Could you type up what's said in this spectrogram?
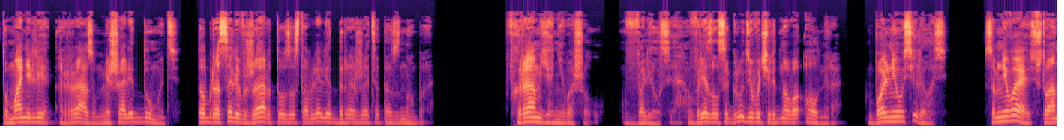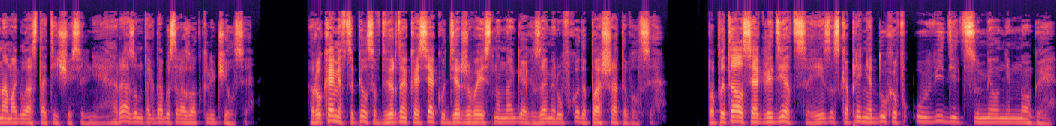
Туманили разум, мешали думать. То бросали в жар, то заставляли дрожать от озноба. В храм я не вошел. Ввалился, врезался грудью в очередного Олмера. Боль не усилилась. Сомневаюсь, что она могла стать еще сильнее. Разум тогда бы сразу отключился. Руками вцепился в дверной косяк, удерживаясь на ногах, замер у входа, пошатывался. Попытался оглядеться, и из-за скопления духов увидеть сумел немногое.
